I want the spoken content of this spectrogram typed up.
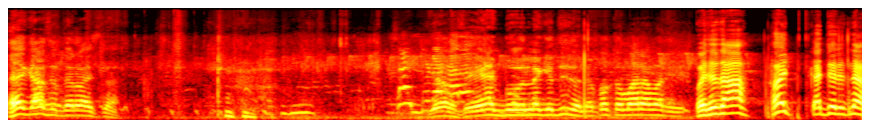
এই গাছের দ্বারা আসলাম এক বউ লাগে দিল কত মারামারি পয়সা দা হই কাজ না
